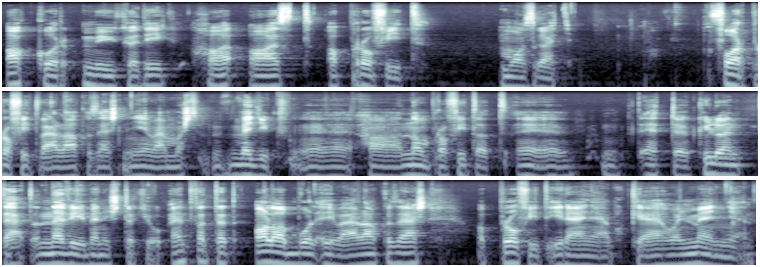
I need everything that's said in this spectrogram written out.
akkor működik, ha azt a profit mozgatja. For profit vállalkozást nyilván most vegyük a non-profitot ettől külön, tehát a nevében is tök jó bent van, tehát alapból egy vállalkozás a profit irányába kell, hogy menjen.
